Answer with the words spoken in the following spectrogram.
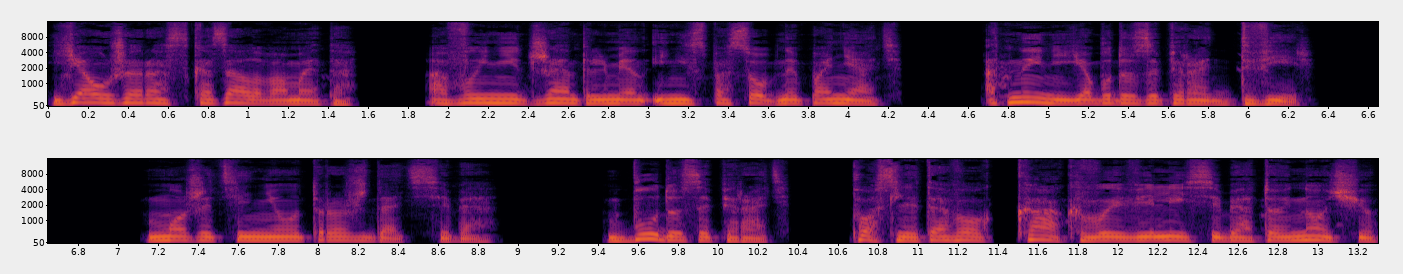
Я уже раз сказала вам это, а вы не джентльмен и не способны понять. Отныне я буду запирать дверь. Можете не утруждать себя. Буду запирать. После того, как вы вели себя той ночью,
